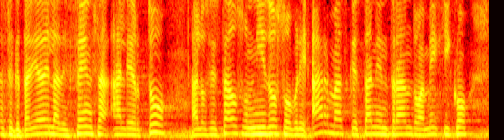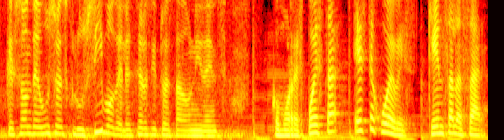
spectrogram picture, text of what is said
la Secretaría de la Defensa alertó a los Estados Unidos sobre armas que están entrando a México que son de uso exclusivo del ejército estadounidense. Como respuesta, este jueves, Ken Salazar,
